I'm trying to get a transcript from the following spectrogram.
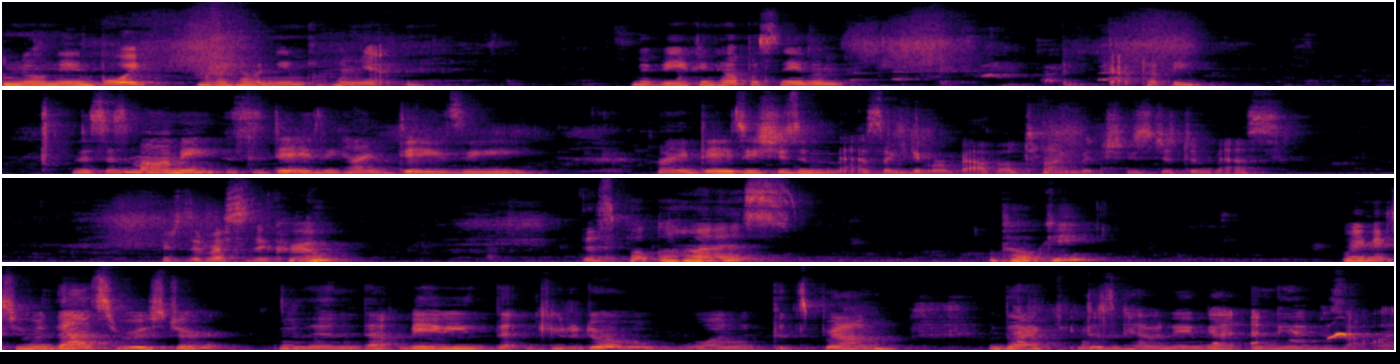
a no name boy. We don't have a name for him yet. Maybe you can help us name him. Rat puppy. This is mommy. This is Daisy. Hi, Daisy. Hi, Daisy. She's a mess. I give her a bath all the time, but she's just a mess. Here's the rest of the crew. This Pocahontas. Pokey. Right next to her, that's Rooster. And then that baby, that cute, adorable one with its brown back, it doesn't have a name yet, and neither does that one.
